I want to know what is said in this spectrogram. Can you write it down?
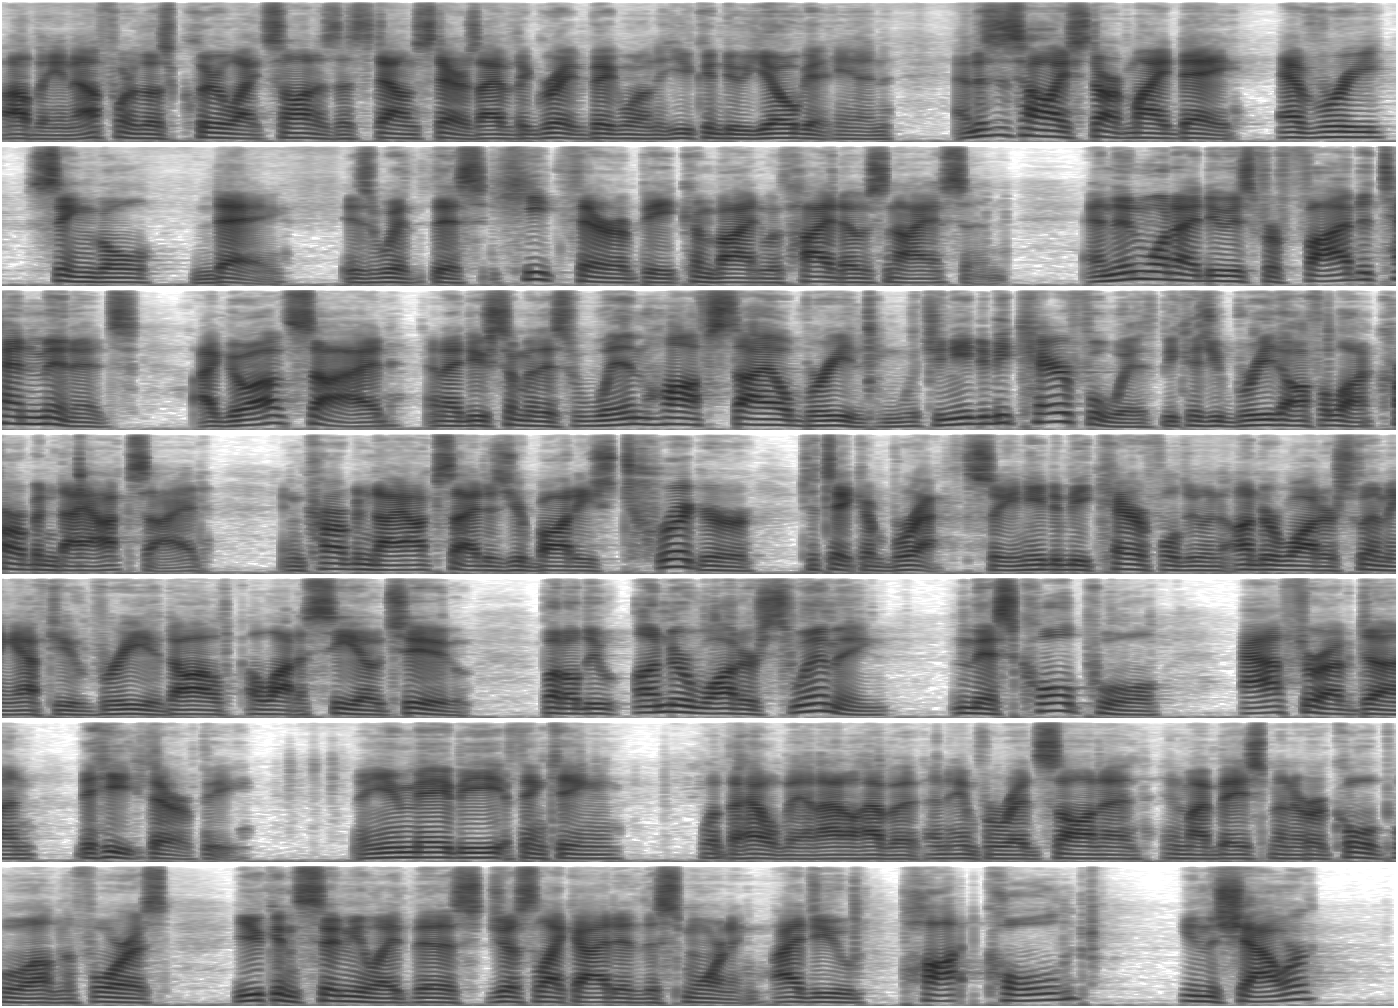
oddly enough, one of those clear light saunas that's downstairs. I have the great big one that you can do yoga in. And this is how I start my day every single day is with this heat therapy combined with high dose niacin. And then what I do is for five to 10 minutes, I go outside and I do some of this Wim Hof style breathing, which you need to be careful with because you breathe off a lot of carbon dioxide. And carbon dioxide is your body's trigger to take a breath. So you need to be careful doing underwater swimming after you've breathed off a lot of CO2. But I'll do underwater swimming in this cold pool after I've done the heat therapy. Now you may be thinking, what the hell, man? I don't have a, an infrared sauna in my basement or a cold pool out in the forest. You can simulate this just like I did this morning. I do hot, cold in the shower,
